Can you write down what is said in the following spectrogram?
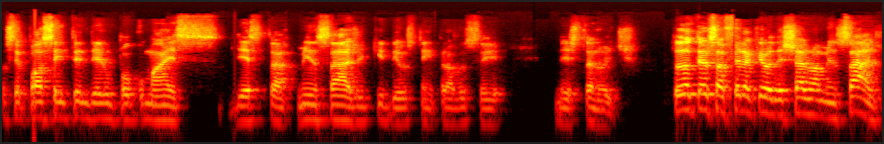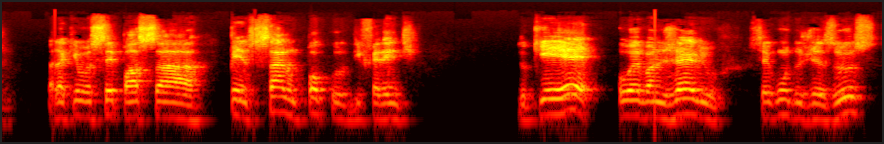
você possa entender um pouco mais desta mensagem que Deus tem para você nesta noite. Toda terça-feira quero deixar uma mensagem para que você possa pensar um pouco diferente do que é o Evangelho segundo Jesus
